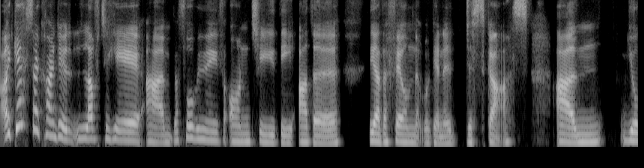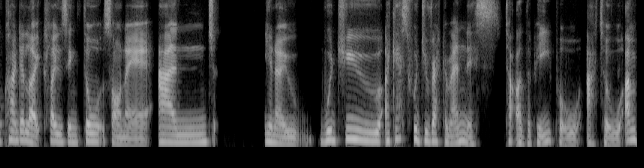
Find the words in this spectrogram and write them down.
i guess i kind of love to hear um before we move on to the other the other film that we're going to discuss um your kind of like closing thoughts on it and you know would you i guess would you recommend this to other people at all i'm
